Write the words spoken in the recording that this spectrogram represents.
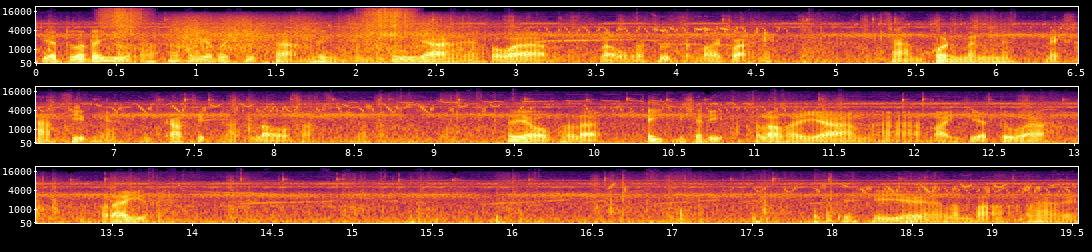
เคลียร์ตัวได้อยู่นะถ้าระยะประชิดสามหนึ่งมันสู้ยากนะเพราะว่าเรากระสุนมันน้อยกว่าไงสามคนมันแม็กสามสิบไงเก้าสิบนัดเราสามสิบนัดอะถ้าเราพละเอ้ยม่ใช่ดิถ้าเราพยายามอ่าไหลเคลียร์ตัวก็ได้อยู่นะถ้าเป็นเพลเยอร์นะลำบากมากเลย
